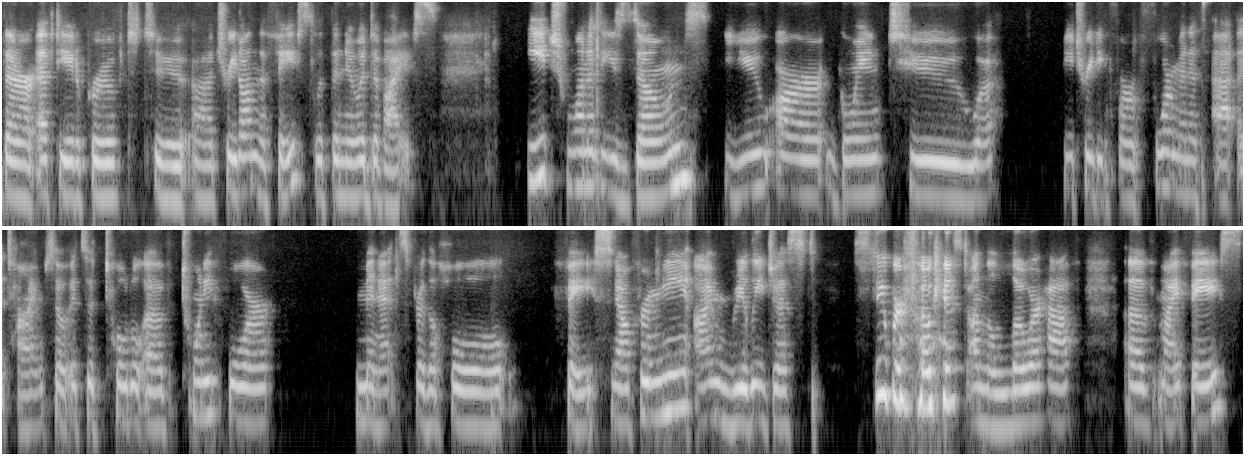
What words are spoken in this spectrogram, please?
that are FDA approved to uh, treat on the face with the NEWA device. Each one of these zones, you are going to be treating for four minutes at a time. So it's a total of 24 minutes for the whole face. Now, for me, I'm really just super focused on the lower half of my face.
